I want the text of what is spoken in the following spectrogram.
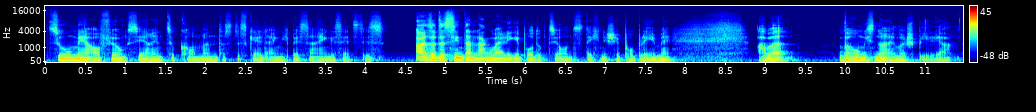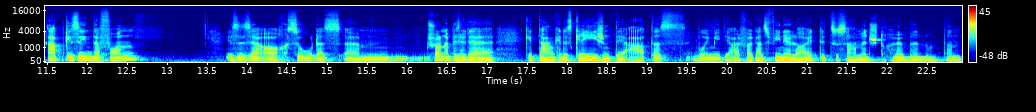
zu mehr Aufführungsserien zu kommen, dass das Geld eigentlich besser eingesetzt ist. Also das sind dann langweilige produktionstechnische Probleme. Aber warum ist nur einmal Spiel? Ja. Abgesehen davon ist es ja auch so, dass ähm, schon ein bisschen der Gedanke des griechischen Theaters, wo im Idealfall ganz viele Leute zusammenströmen und dann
